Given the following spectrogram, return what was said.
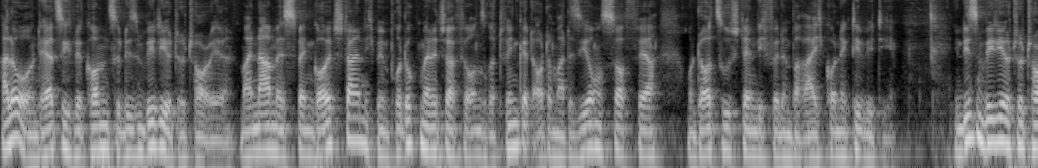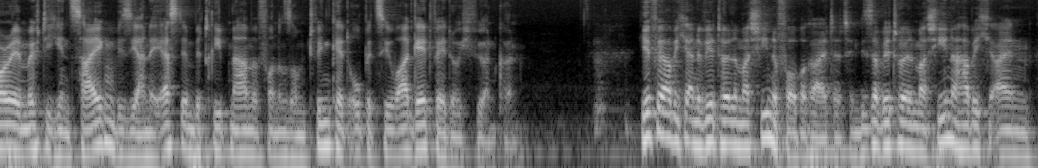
Hallo und herzlich willkommen zu diesem Videotutorial. Mein Name ist Sven Goldstein, ich bin Produktmanager für unsere TwinCat Automatisierungssoftware und dort zuständig für den Bereich Connectivity. In diesem Videotutorial möchte ich Ihnen zeigen, wie Sie eine erste Inbetriebnahme von unserem TwinCat OPCOA Gateway durchführen können. Hierfür habe ich eine virtuelle Maschine vorbereitet. In dieser virtuellen Maschine habe ich ein,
